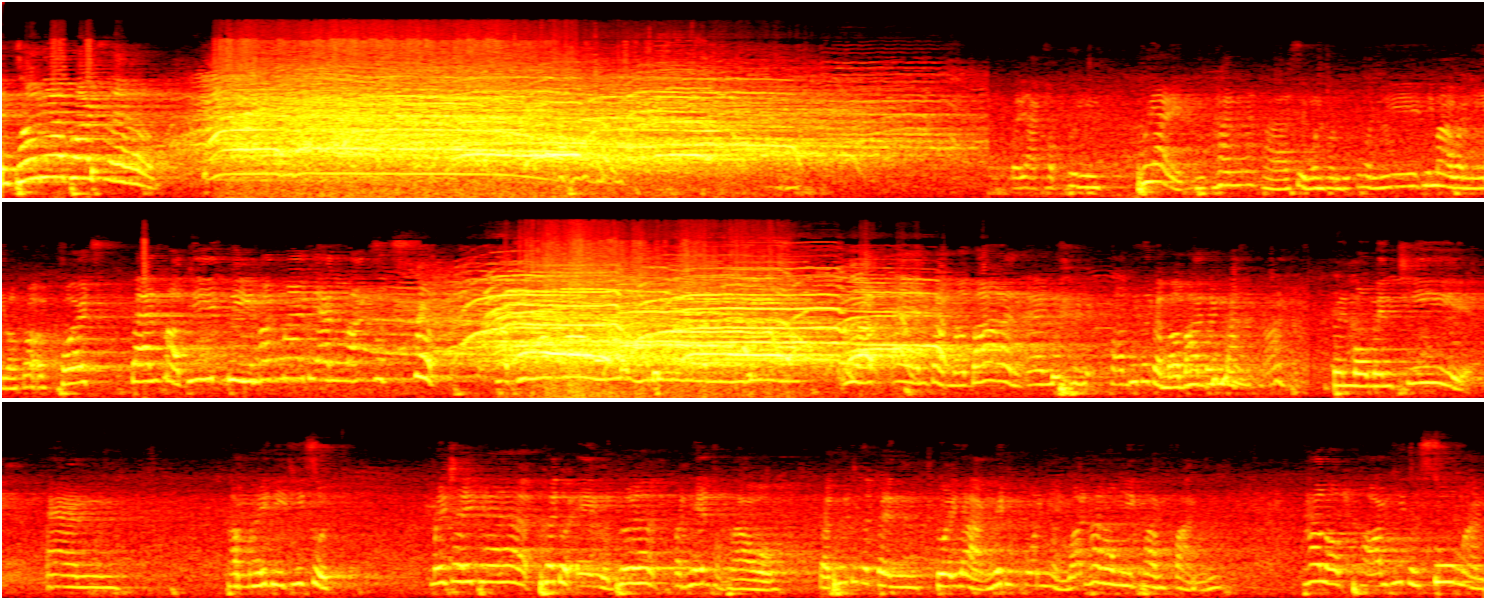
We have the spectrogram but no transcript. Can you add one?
Antonia Porcel. อยากขอบคุณผู้ใหญ่ทุกท่านนะคะสื่อมวลชนทุกคนที่ที่มาวันนี้ แล้วก็ of course แฟนคลับที่ดีมากๆที่อันรักสุดๆขอบคุณมากที่มาวันที่มารับแอนกลับมาบ้านแอนพร้อมที่จะกลับมาบ้านตั้งนนมเป็นโมเมนต์ที่ แอนทำให้ดีที่สุด ไม่ใช่แค่เพื่อตัวเองหรือเพื่อประเทศของเรา แต่เพื่อที่จะเป็นตัวอย่างให้ทุกคนเห็นว่าถ้าเรามีความฝัน ถ้าเราพร้อมที่จะสู้มัน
